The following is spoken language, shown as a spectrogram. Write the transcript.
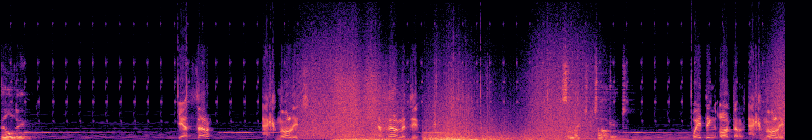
Building. Yes, sir. Acknowledged. Affirmative. Select target. Waiting order. Acknowledged.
